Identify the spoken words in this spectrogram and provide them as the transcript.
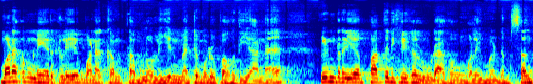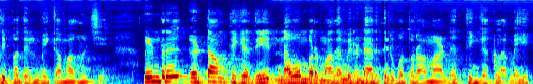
வணக்கம் நேயர்களே வணக்கம் தமிழொலியின் மற்றொரு பகுதியான இன்றைய பத்திரிகைகள் ஊடாக உங்களை மீண்டும் சந்திப்பதில் மிக்க மகிழ்ச்சி. இன்று எட்டாம் திகதி நவம்பர் மாதம் இரண்டாயிரத்தி இருபத்தோராம் ஆண்டு திங்கட்கிழமை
